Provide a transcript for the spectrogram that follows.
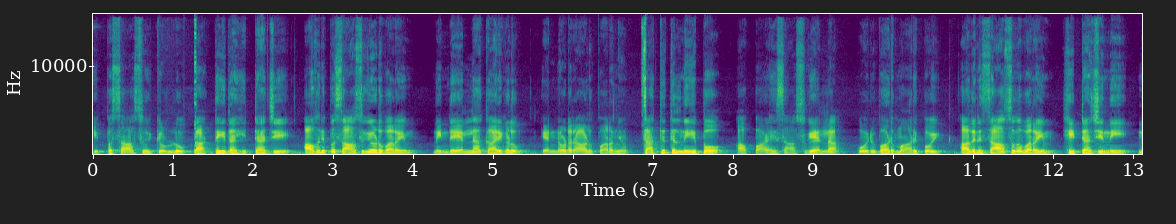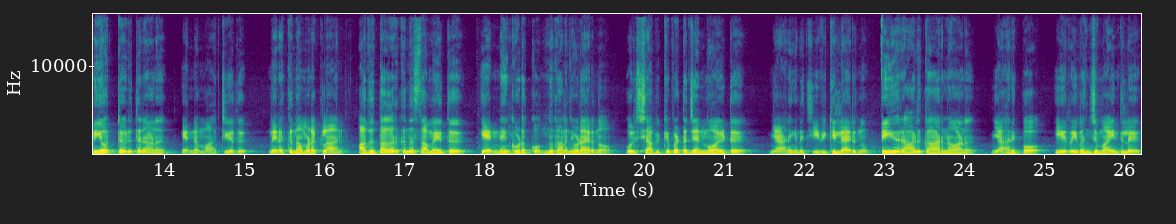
ഇപ്പൊ സാസുകയ്ക്കുള്ളൂ. കട്ട് ചെയ്ത ഹിറ്റാച്ചി അവനിപ്പോ സാസുകയോട് പറയും നിന്റെ എല്ലാ കാര്യങ്ങളും എന്നോടൊരാൾ പറഞ്ഞു. സത്യത്തിൽ നീ ഇപ്പോ ആ പഴയ സാസുകയല്ല. ഒരുപാട് മാറിപ്പോയി. അതിന് സാസുക പറയും ഹിറ്റാച്ചി നീ നീ ഒറ്റ ഒരുത്തനാണ് എന്നെ മാറ്റിയത്. നിനക്ക് നമ്മുടെ ക്ലാൻ. അത് തകർക്കുന്ന സമയത്ത് എന്നെയും കൂടെ കൊന്നു കളഞ്ഞുവിടായിരുന്നോ ഒരു ശപിക്കപ്പെട്ട ജന്മമായിട്ട് ഞാനിങ്ങനെ ജീവിക്കില്ലായിരുന്നു. നീ ഒരാൾ കാരണമാണ് ഞാനിപ്പോ ഈ റിവഞ്ച് മൈൻഡിൽ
